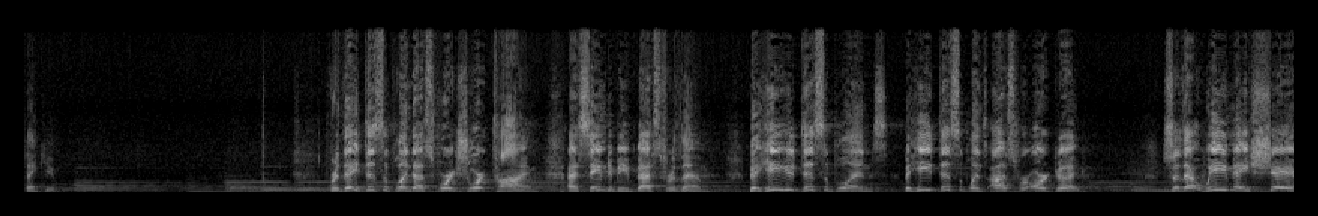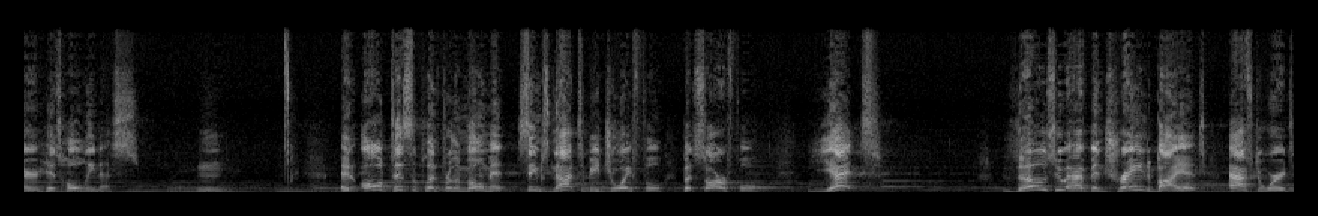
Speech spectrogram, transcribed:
Thank you. For they disciplined us for a short time, and seemed to be best for them. But he who disciplines, but he disciplines us for our good, so that we may share his holiness. Mm. And all discipline for the moment seems not to be joyful, but sorrowful. Yet, those who have been trained by it, afterwards,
